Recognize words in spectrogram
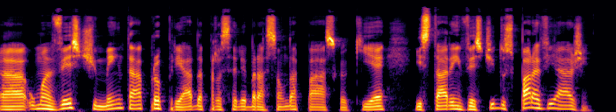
uh, uma vestimenta apropriada para a celebração da Páscoa, que é estarem vestidos para a viagem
